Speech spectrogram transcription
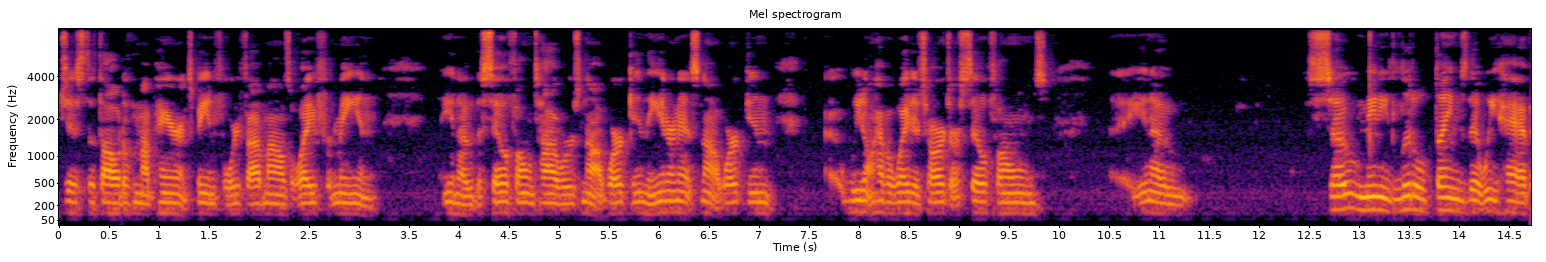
Just the thought of my parents being 45 miles away from me and you know the cell phone tower's not working the internet's not working uh, we don't have a way to charge our cell phones uh, you know so many little things that we have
